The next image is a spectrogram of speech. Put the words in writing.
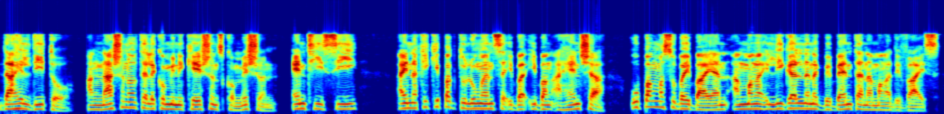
Dahil dito, ang National Telecommunications Commission, NTC, ay nakikipagtulungan sa iba-ibang ahensya upang masubaybayan ang mga illegal na nagbebenta ng mga device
